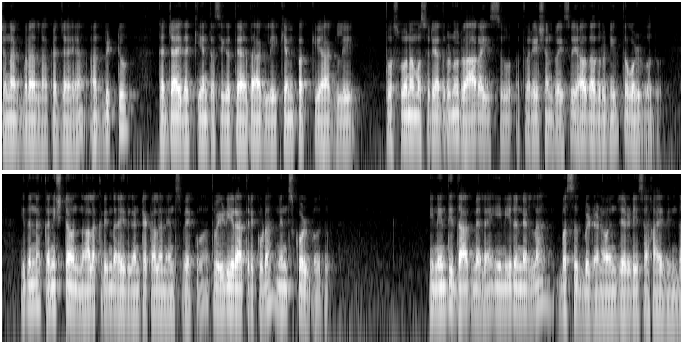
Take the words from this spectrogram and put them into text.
ಚೆನ್ನಾಗಿ ಬರಲ್ಲ ಕಜ್ಜಾಯ. ಅದು ಬಿಟ್ಟು ಕಜ್ಜಾಯದ ಅಕ್ಕಿ ಅಂತ ಸಿಗುತ್ತೆ. ಅದಾಗಲಿ ಕೆಂಪಕ್ಕಿ ಆಗಲಿ ಅಥವಾ ಸೋನಾ ಮಸೂರಿ ಆದ್ರೂ ರಾ ರೈಸು ಅಥವಾ ರೇಷನ್ ರೈಸು ಯಾವುದಾದ್ರೂ ನೀವು ತೊಗೊಳ್ಬೋದು. ಇದನ್ನು ಕನಿಷ್ಠ ಒಂದು ನಾಲ್ಕರಿಂದ ಐದು ಗಂಟೆ ಕಾಲ ನೆನೆಸ್ಬೇಕು ಅಥವಾ ಇಡೀ ರಾತ್ರಿ ಕೂಡ ನೆನೆಸ್ಕೊಳ್ಬೋದು. ಈ ನೆಂದಿದ್ದಾದಮೇಲೆ ಈ ನೀರನ್ನೆಲ್ಲ ಬಸದ್ ಬಿಡೋಣ, ಒಂದು ಜರಡಿ ಸಹಾಯದಿಂದ.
